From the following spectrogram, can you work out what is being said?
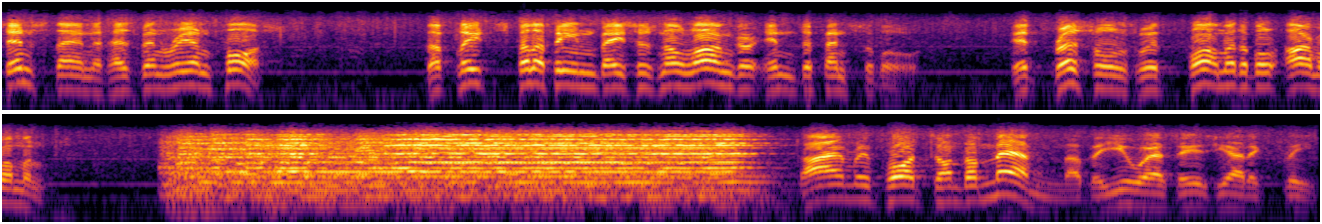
Since then, it has been reinforced. The fleet's Philippine base is no longer indefensible. It bristles with formidable armament. Time reports on the men of the U.S. Asiatic Fleet.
